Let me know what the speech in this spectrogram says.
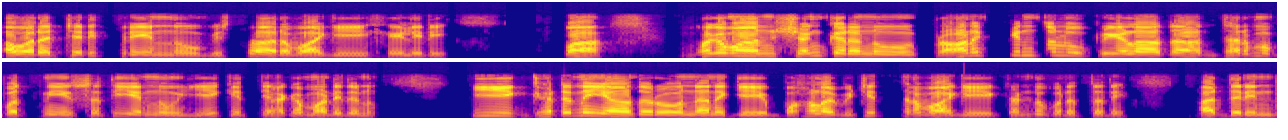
ಅವರ ಚರಿತ್ರೆಯನ್ನು ವಿಸ್ತಾರವಾಗಿ ಹೇಳಿರಿ. ಭಗವಾನ್ ಶಂಕರನು ಪ್ರಾಣಕ್ಕಿಂತಲೂ ಪ್ರಿಯಳಾದ ಧರ್ಮಪತ್ನಿ ಸತಿಯನ್ನು ಏಕೆ ತ್ಯಾಗ ಮಾಡಿದನು? ಈ ಘಟನೆಯಾದರೂ ನನಗೆ ಬಹಳ ವಿಚಿತ್ರವಾಗಿ ಕಂಡುಬರುತ್ತದೆ. ಆದ್ದರಿಂದ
